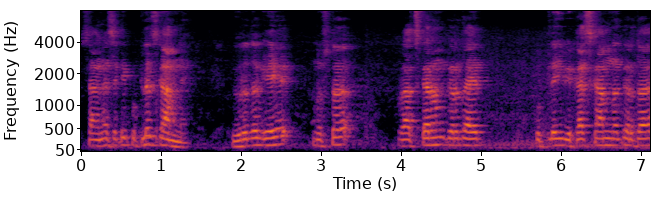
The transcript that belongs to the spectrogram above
सांगण्यासाठी कुठलंच काम नाही. विरोधक हे नुसतं राजकारण करत आहेत. कुठलंही विकास काम न करता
